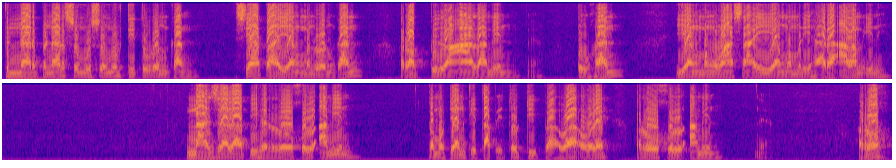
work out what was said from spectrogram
benar-benar sungguh-sungguh diturunkan siapa yang menurunkan Rabbil alamin ya. Tuhan yang menguasai yang memelihara alam ini nazala bihir ruhul amin kemudian kitab itu dibawa oleh ruhul amin ya. Roh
